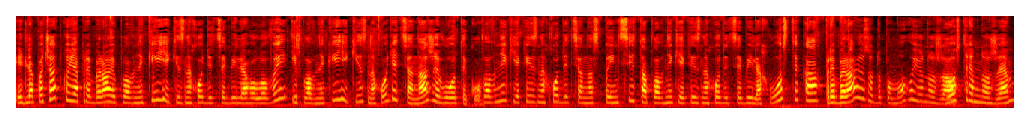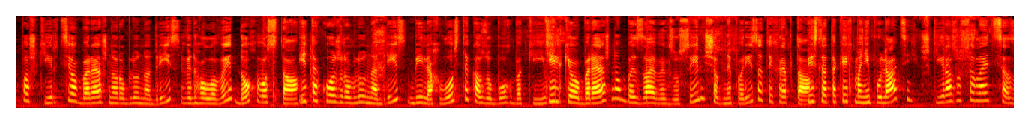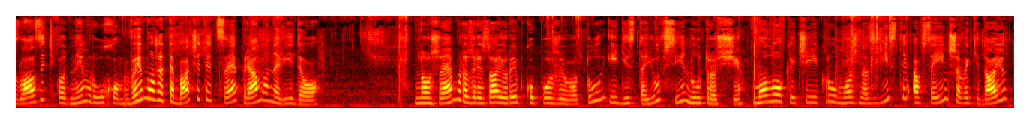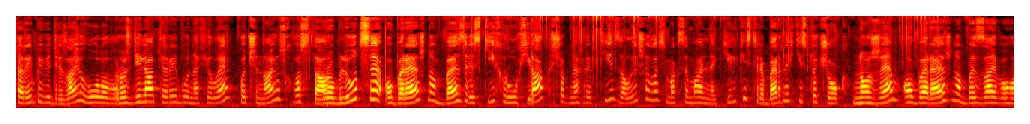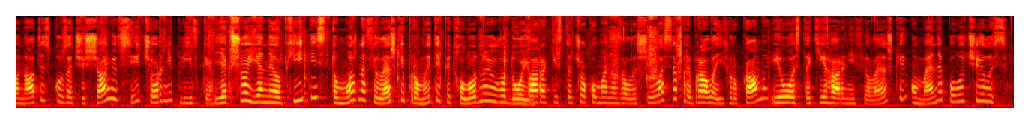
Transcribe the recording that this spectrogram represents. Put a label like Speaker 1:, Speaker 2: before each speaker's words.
Speaker 1: І для початку я прибираю плавники, які знаходяться біля голови, і плавники, які знаходяться на животику. Плавник, який знаходиться на спинці, та плавник, який знаходиться біля хвостика, прибираю за допомогою ножа. Гострим ножем по шкірці обережно роблю надріз від голови до хвоста. І також роблю надріз біля хвостика з обох боків. Тільки обережно, без зайвих зусиль, щоб не порізати хребта. Після таких маніпуляцій шкіра з злазить одним рухом. Ви можете бачити це прямо на відео. Ножем розрізаю рибку по животу і дістаю всі нутрощі. Молоки чи ікру можна з'їсти, а все інше викидаю та риби відрізаю голову. Розділяти рибу на філе починаю з хвоста. Роблю це обережно без різких рухів, так щоб на хребті залишилась максимальна кількість реберних кісточок. Ножем обережно без зайвого натиску зачищаю всі чорні плівки. Якщо є необхідність, то можна філешки промити під холодною водою. Пара кісточок у мене залишилася, прибрала їх руками, і ось такі гарні філешки у мене получились.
